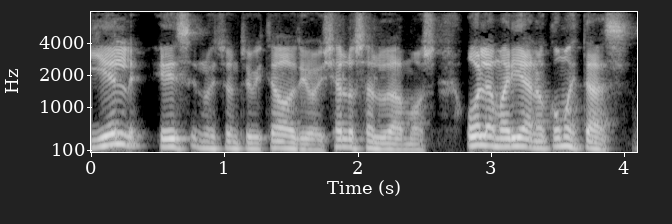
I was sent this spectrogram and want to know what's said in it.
y él es nuestro entrevistado de hoy. Ya lo saludamos. Hola Mariano, ¿cómo estás?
